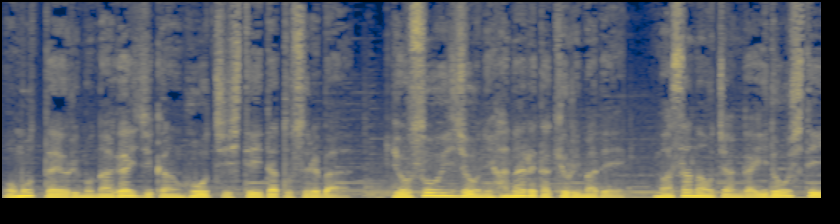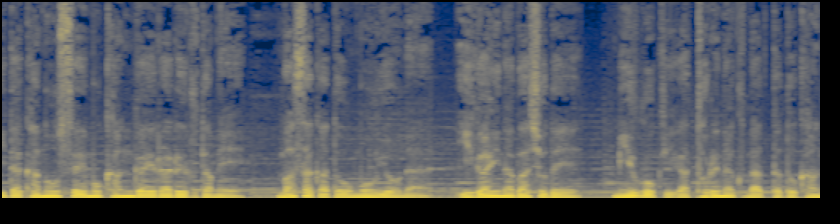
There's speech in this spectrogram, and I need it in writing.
思ったよりも長い時間放置していたとすれば、予想以上に離れた距離まで正直ちゃんが移動していた可能性も考えられるため、まさかと思うような意外な場所で身動きが取れなくなったと考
